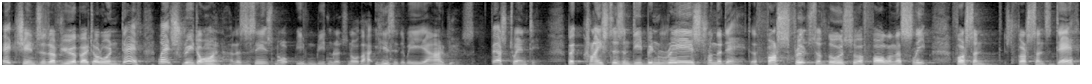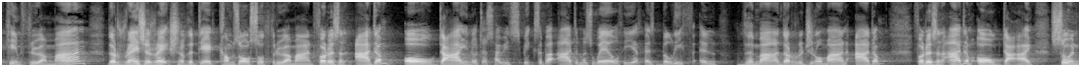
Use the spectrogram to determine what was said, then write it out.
It changes our view about our own death. Let's read on. And as I say, it's not even reading it's not that easy the way he argues. Verse 20. But Christ has indeed been raised from the dead, the first fruits of those who have fallen asleep. For since, for since death came through a man, the resurrection of the dead comes also through a man. For as in Adam all die, notice how he speaks about Adam as well here, his belief in the man, the original man, Adam. For as in Adam all die, so in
